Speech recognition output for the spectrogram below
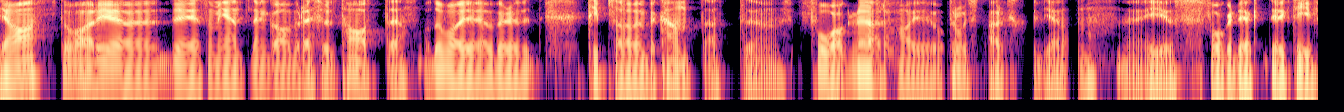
Ja, då var det ju det som egentligen gav resultatet. Och då var jag tipsad av en bekant att eh, fåglar har ju otroligt starkt skydd genom eh, e EUs fågeldirektiv.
